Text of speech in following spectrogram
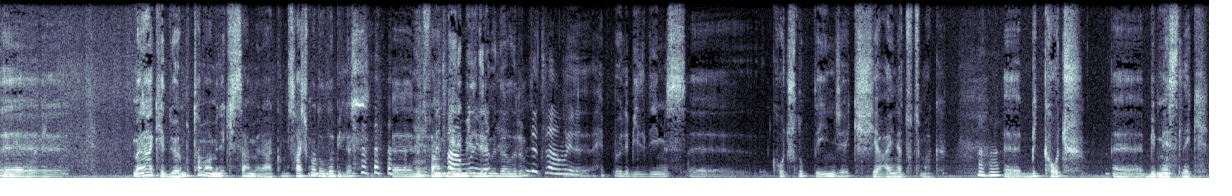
Ee, Merak ediyorum. Bu tamamen kişisel merakım. Saçma da olabilir. ee, lütfen, lütfen geri bildirimi de alırım. Lütfen buyurun. Ee, hep böyle bildiğimiz e, koçluk deyince kişiye ayna tutmak. Hı hı. Ee, bir koç e, bir meslek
